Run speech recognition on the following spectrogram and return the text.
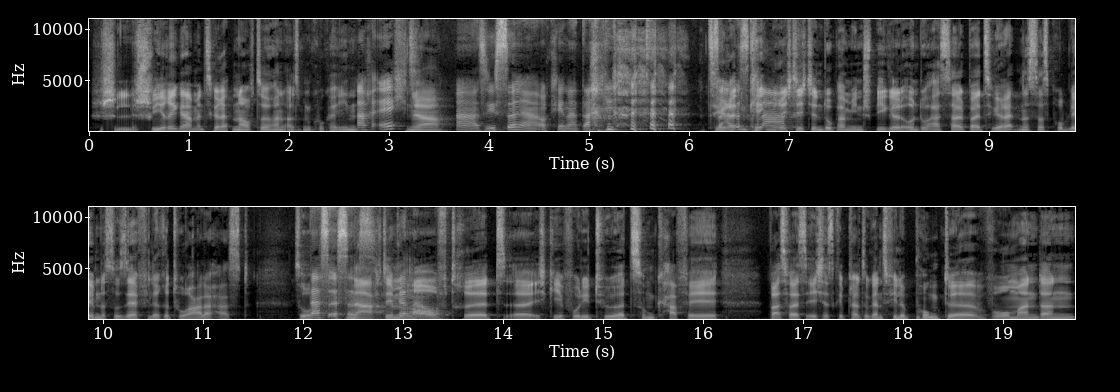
schwieriger mit Zigaretten aufzuhören als mit Kokain. Ach echt? Ja. Ah, siehst du? Ja, okay, na dann. Zigaretten kicken richtig den Dopaminspiegel und du hast halt bei Zigaretten ist das Problem, dass du sehr viele Rituale hast. So, das ist es. nach dem genau. Auftritt, äh, ich gehe vor die Tür zum Kaffee, was weiß ich. Es gibt halt so ganz viele Punkte, wo man dann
